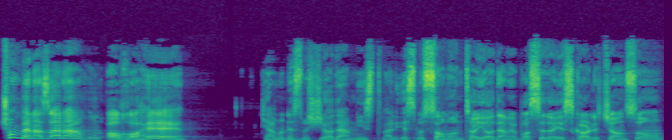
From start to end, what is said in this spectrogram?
چون به نظرم اون آقاه که الان اسمش یادم نیست ولی اسم سامانتا یادمه با صدای اسکارلت جانسون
